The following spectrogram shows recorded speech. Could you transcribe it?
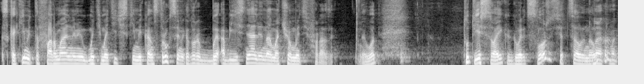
с какими-то формальными математическими конструкциями, которые бы объясняли нам, о чем эти фразы. Вот. Тут есть свои, как говорится, сложности, целая Ну, наука. это мы,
